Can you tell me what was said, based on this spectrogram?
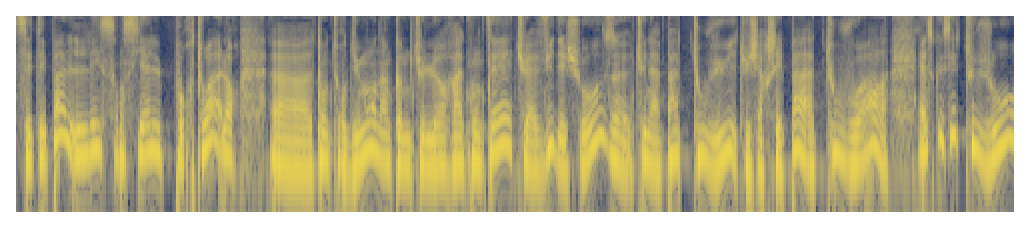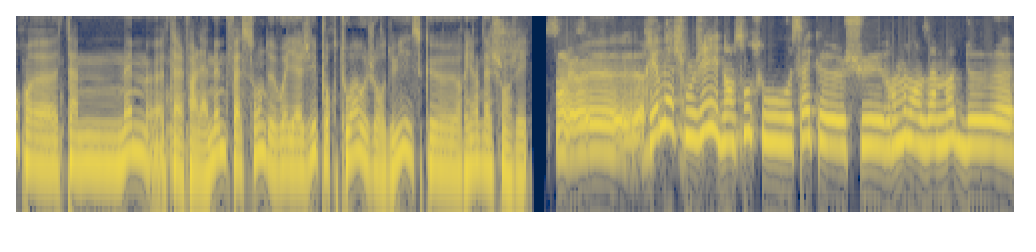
c'était pas l'essentiel pour toi. Alors, euh, ton tour du monde, hein, comme tu le racontais, tu as vu des choses, tu n'as pas tout vu et tu cherchais pas à tout voir. Est-ce que c'est toujours euh, ta même, enfin, la même façon de voyager pour toi aujourd'hui? Est-ce que rien n'a changé? Euh, Rien n'a changé dans le sens où c'est vrai que je suis vraiment dans un mode de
